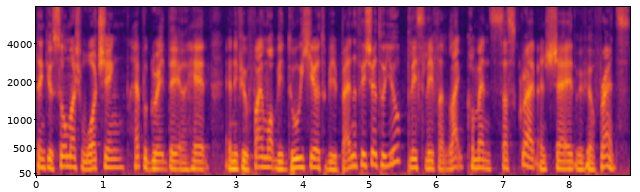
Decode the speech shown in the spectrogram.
Thank you so much for watching. Have a great day ahead. And if you find what we do here to be beneficial to you, please leave a like, comment, subscribe, and share it with your friends.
